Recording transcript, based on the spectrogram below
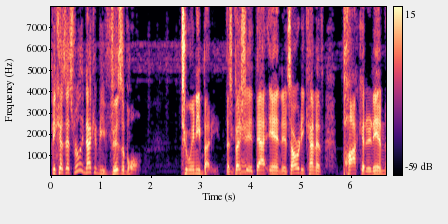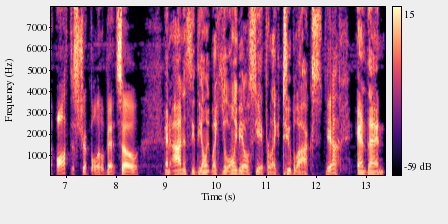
because it's really not going to be visible to anybody, especially at that end. It's already kind of pocketed in off the strip a little bit. So And honestly, the only like you'll only be able to see it for like two blocks, Yeah. and then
